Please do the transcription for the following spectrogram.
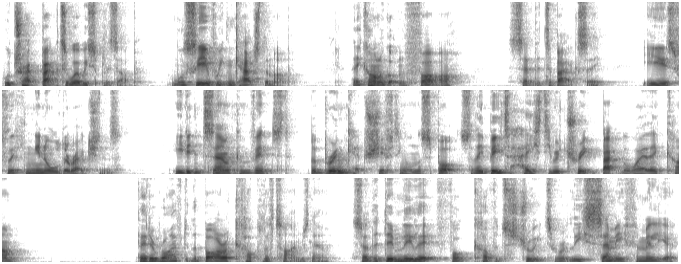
we'll track back to where we split up. We'll see if we can catch them up. They can't have gotten far, said the tabaxi, ears flicking in all directions. He didn't sound convinced, but Bryn kept shifting on the spot, so they beat a hasty retreat back the way they'd come. They'd arrived at the bar a couple of times now, so the dimly lit, fog covered streets were at least semi familiar.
